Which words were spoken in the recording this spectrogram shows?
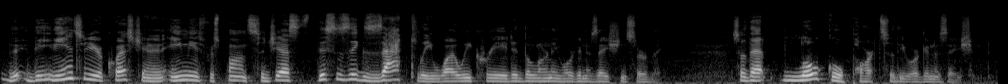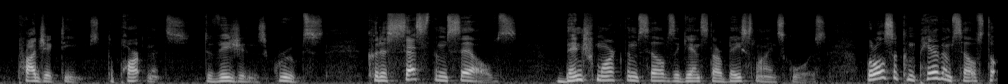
the, the, the, answer to your question and Amy's response suggests this is exactly why we created the Learning Organization Survey so that local parts of the organization, project teams, departments, divisions, groups, could assess themselves, benchmark themselves against our baseline scores, but also compare themselves to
